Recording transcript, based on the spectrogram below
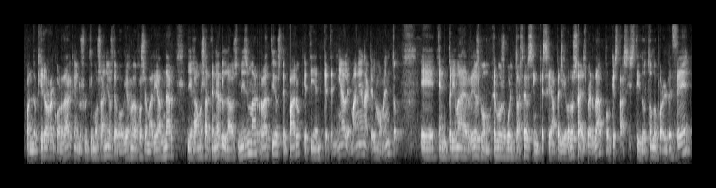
cuando quiero recordar que en los últimos años de gobierno de José María Aznar llegamos a tener las mismas ratios de paro que, que tenía Alemania en aquel momento. Eh, en prima de riesgo hemos vuelto a ser sin que sea peligrosa, es verdad, porque está asistido todo por el BCE,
